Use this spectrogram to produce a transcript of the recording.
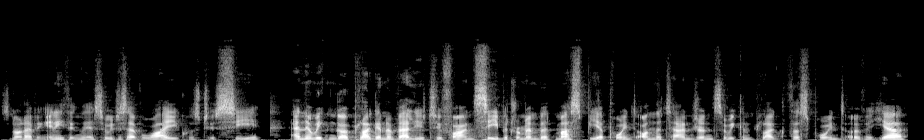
It's not having anything there, so we just have y equals to c. And then we can go plug in a value to find c. But remember, it must be a point on the tangent, so we can plug this point over here.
